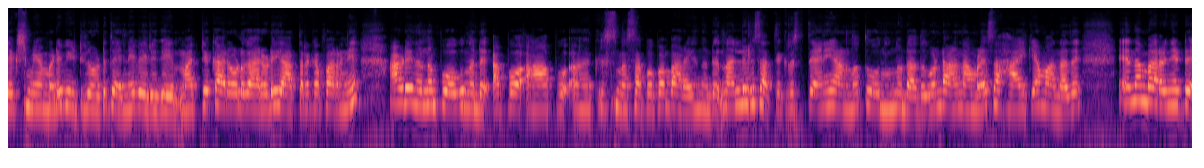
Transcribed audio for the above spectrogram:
ലക്ഷ്മി അമ്മയുടെ വീട്ടിലോട്ട് തന്നെ വരികയും മറ്റു കരോളുകാരോട് യാത്രയൊക്കെ പറഞ്ഞ് അവിടെ നിന്നും പോകുന്നുണ്ട്. അപ്പോൾ ആ ക്രിസ്മസ് അപ്പം പറയുന്നുണ്ട് നല്ലൊരു സത്യക്രിസ്ത്യാനിയാണെന്ന് തോന്നുന്നുണ്ട്. അതുകൊണ്ടാണ് നമ്മളെ സഹായിക്കാൻ വന്നത് എന്നും പറഞ്ഞിട്ട്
